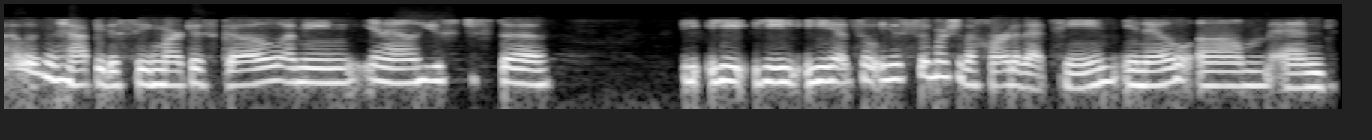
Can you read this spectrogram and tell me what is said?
I wasn't happy to see Marcus go. I mean, you know, he's just a he he he had so he was so much of the heart of that team, you know, um, and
